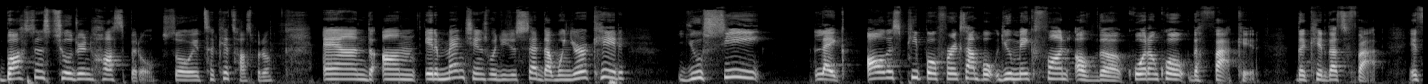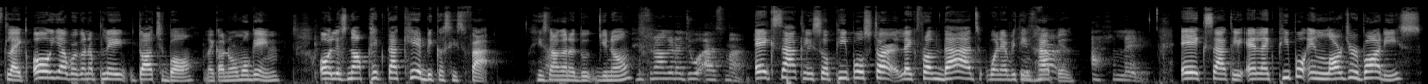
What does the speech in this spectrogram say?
boston's children's hospital. So it's a kids hospital. And um it mentions what you just said that when you're a kid you see like all these people for example you make fun of the quote unquote the fat kid the kid that's fat. It's like oh yeah we're gonna play dodgeball like a normal game. Oh let's not pick that kid because he's fat he's not gonna do you know? He's not gonna do as much. Exactly. So people start like from that when everything happened. athletic. Exactly. And like people in larger bodies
